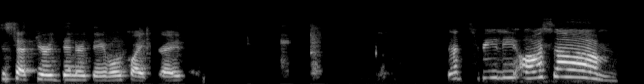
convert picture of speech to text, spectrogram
to set your dinner table quite right. That's really awesome.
